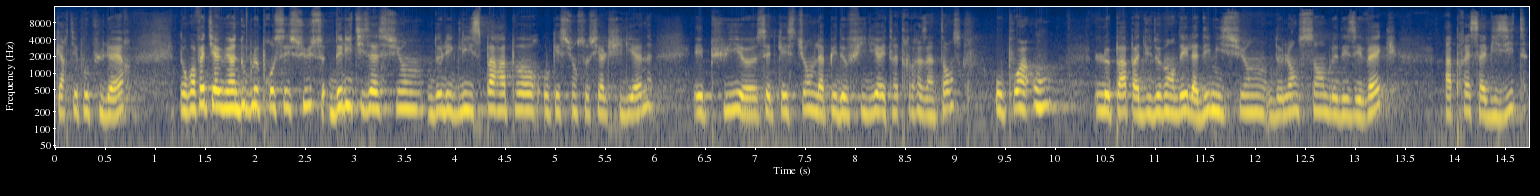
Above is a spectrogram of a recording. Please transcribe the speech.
quartiers populaires. Donc en fait, il y a eu un double processus d'élitisation de l'Église par rapport aux questions sociales chiliennes. Et puis cette question de la pédophilie est très très très intense, au point où le pape a dû demander la démission de l'ensemble des évêques après sa visite,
